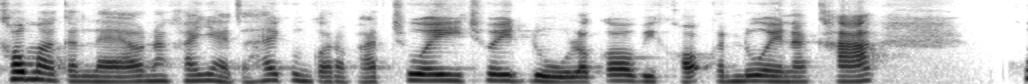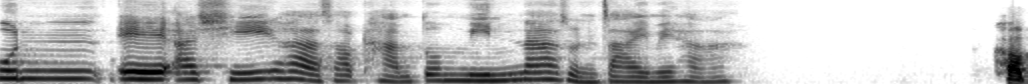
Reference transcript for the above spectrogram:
เข้ามากันแล้วนะคะ อยากจะให้คุณกรพัฒน์ช่วยช่วยดูแล้วก็วิเคราะห์กันด้วยนะคะ คุณเออาชิค่ะ สอบถามตัวมิ้นน่าสนใจไหมคะ ครับ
